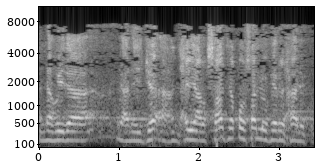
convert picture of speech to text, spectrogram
أنه إذا يعني جاء عند حي على الصلاة يقول صلوا في رحالكم.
